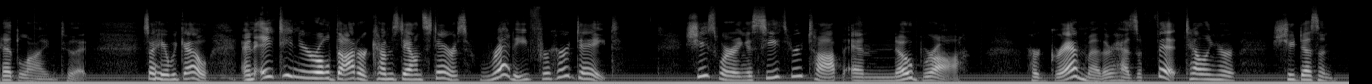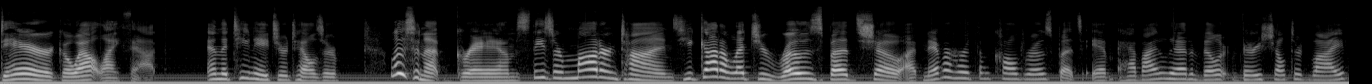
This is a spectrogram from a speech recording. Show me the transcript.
headline to it. So here we go. An 18 year old daughter comes downstairs ready for her date. She's wearing a see through top and no bra. Her grandmother has a fit, telling her she doesn't dare go out like that. And the teenager tells her, Loosen up, Grams. These are modern times. You gotta let your rosebuds show. I've never heard them called rosebuds. And have I led a very sheltered life?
